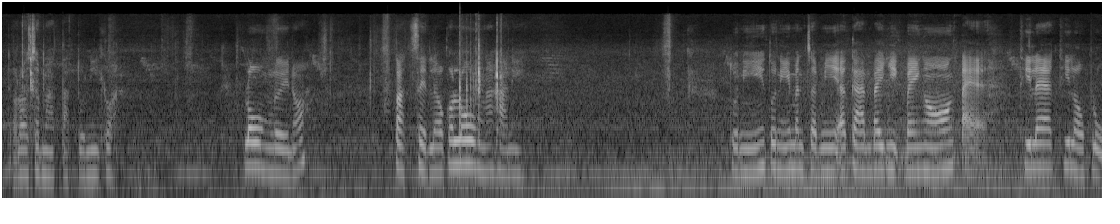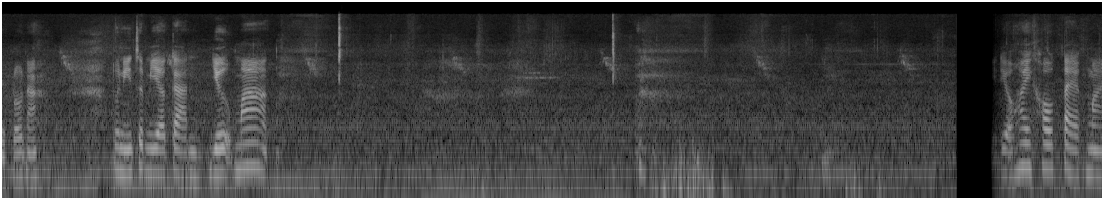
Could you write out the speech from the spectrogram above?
เดี๋ยวเราจะมาตัดตัวนี้ก่อน โล่งเลยเนาะตัดเสร็จแล้วก็โล่งนะคะนี่ ตัวนี้ตัวนี้มันจะมีอาการใบหยิกใบงอง แต่ที่แรกที่เราปลูกแล้วนะ ตัวนี้จะมีอาการเยอะมากเดี๋ยวให้เขาแตกใหม่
